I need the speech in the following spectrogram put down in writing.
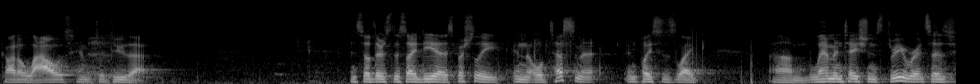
God allows him to do that. And so there's this idea, especially in the Old Testament, in places like um, Lamentations 3, where it says,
